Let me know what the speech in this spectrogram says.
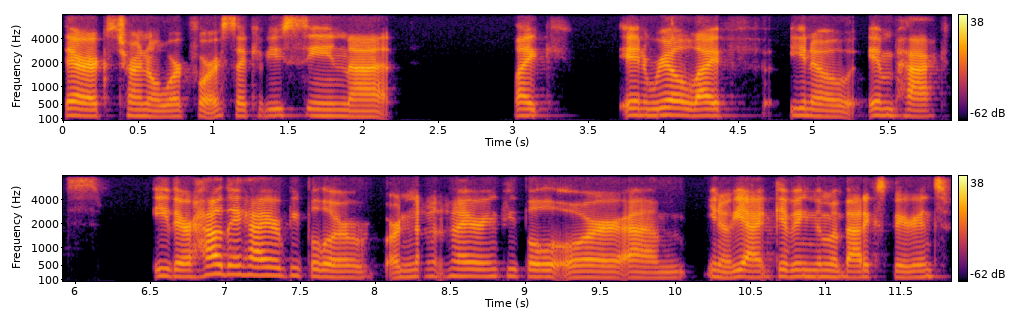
their external workforce? Like have you seen that like in real life, you know, impacts either how they hire people or or not hiring people or um, you know, yeah, giving them a bad experience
